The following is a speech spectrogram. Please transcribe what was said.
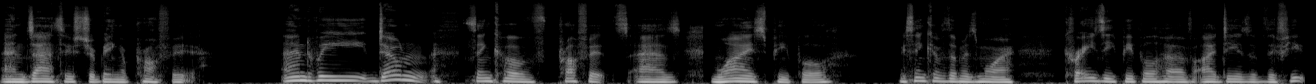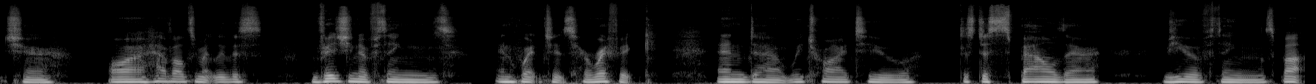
and Zarathustra being a prophet. And we don't think of prophets as wise people. We think of them as more crazy people who have ideas of the future or have ultimately this vision of things in which it's horrific and uh, we try to just dispel their view of things. But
